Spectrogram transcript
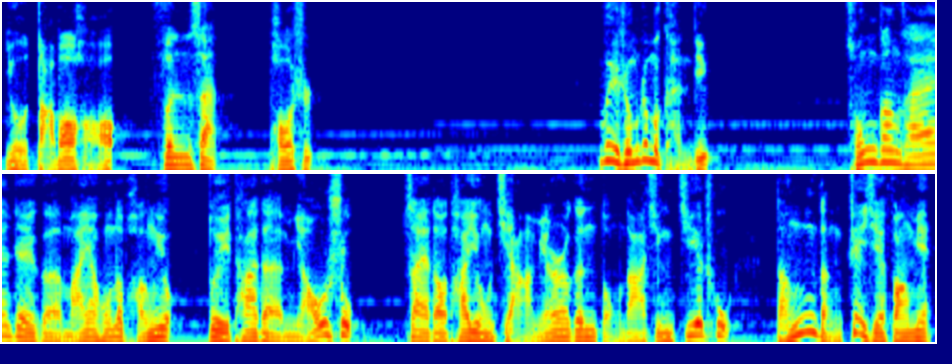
又打包好分散抛尸。为什么这么肯定？从刚才这个马艳红的朋友对他的描述，再到他用假名跟董大庆接触等等这些方面，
